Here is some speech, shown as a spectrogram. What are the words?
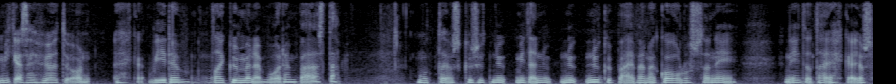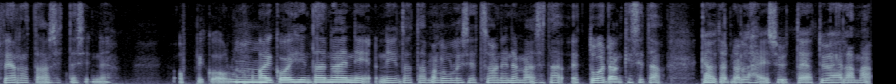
mikä se hyöty on ehkä viiden tai kymmenen vuoden päästä. Mutta jos kysyt, ny, mitä ny, ny, nykypäivänä koulussa, niin, niin tota, ehkä jos verrataan sitten sinne oppikouluaikoihin mm. tai näin, niin, niin tota, mä luulisin, että se on enemmän sitä, että tuodaankin sitä käytännönläheisyyttä ja työelämä,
